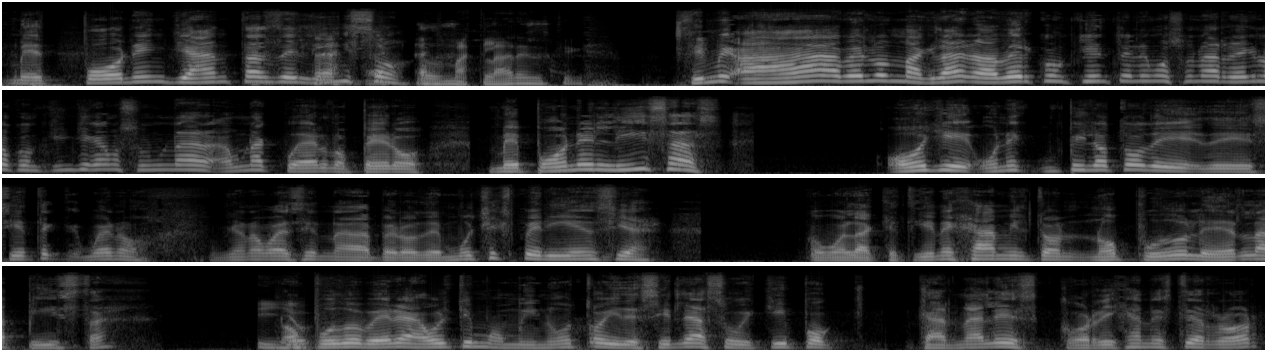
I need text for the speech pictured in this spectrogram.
me ponen llantas de liso. Los McLaren. Sí ah, a ver los McLaren, a ver con quién tenemos un arreglo, con quién llegamos a, a un acuerdo, pero me ponen lisas. Oye, un, e, piloto de, de, siete, bueno, ya no voy a decir nada, pero de mucha experiencia, como la que tiene Hamilton, no pudo leer la pista, ¿Y no pudo ver a último minuto y decirle a su equipo, carnales, corrijan este error.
